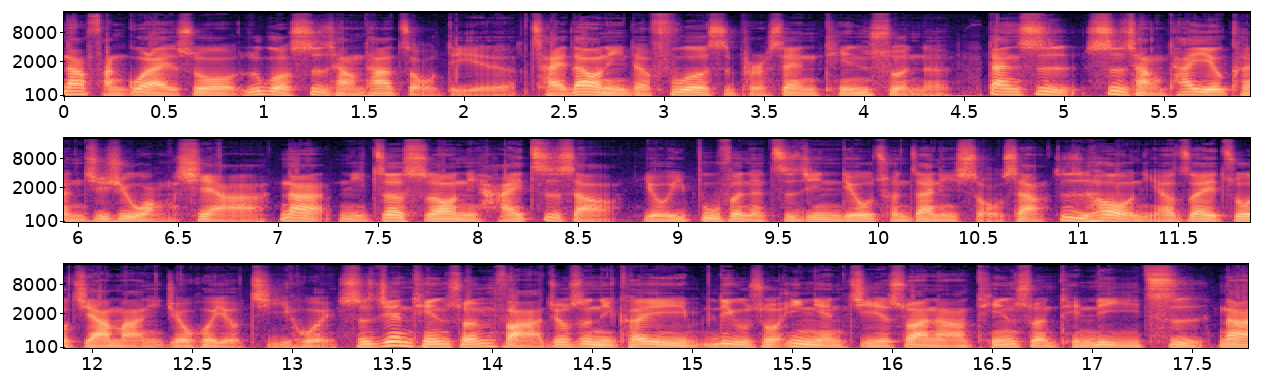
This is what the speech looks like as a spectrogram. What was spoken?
那反过来说，如果市场它走跌了，踩到你的负二十 percent 停损了，但是市场它也有可能继续往下啊，那你这时候你还至少有一部分的资金留存在你手上，日后你要再做加码，你就会有机会。时间停损法就是你可以，例如说一年结算啊，停损停利一次，那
